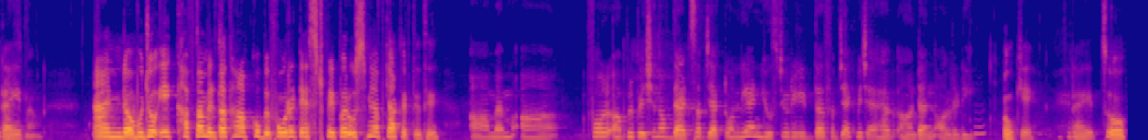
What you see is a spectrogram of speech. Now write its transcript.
राइट ma'am. And uh, वो जो एक हफ़्ता मिलता था आपको बिफोर अ टेस्ट पेपर उसमें आप क्या करते थे? Ma'am for preparation of that subject only and use to read the subject which I have done already okay Right. So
